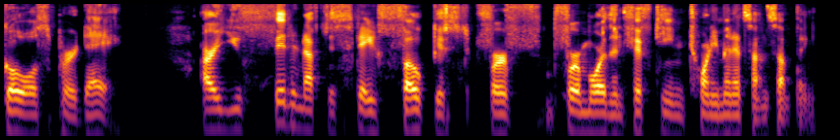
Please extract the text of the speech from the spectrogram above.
goals per day? Are you fit enough to stay focused for for more than 15 20 minutes on something?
